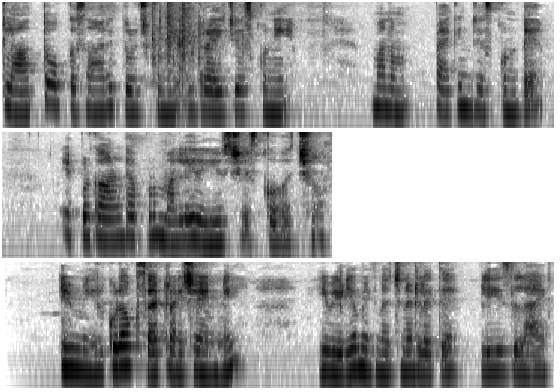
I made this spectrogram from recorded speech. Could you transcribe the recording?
క్లాత్తో ఒక్కసారి తుడుచుకుని డ్రై చేసుకుని మనం ప్యాకింగ్ చేసుకుంటే ఎప్పుడు కావాలంటే అప్పుడు మళ్ళీ రీయూజ్ చేసుకోవచ్చు. ఇవి మీరు కూడా ఒకసారి ట్రై చేయండి. ఈ వీడియో మీకు నచ్చినట్లయితే please like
